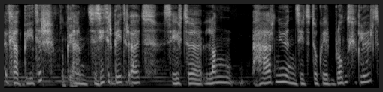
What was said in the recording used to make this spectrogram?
Het gaat beter. Ehm, ze ziet er beter uit. Ze heeft uh, lang haar nu en ze heeft het ook weer blond gekleurd.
